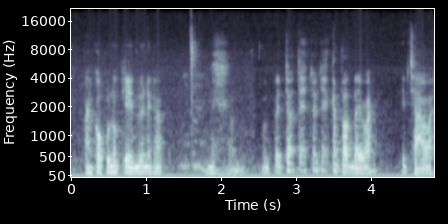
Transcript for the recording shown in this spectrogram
ๆอะขอบคุณน้องเกมด้วยนะครับแหมมันมันไปเจาะแจ๊ะเจาะแจ๊ะกันตอนไหนวะอิจฉาวะ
